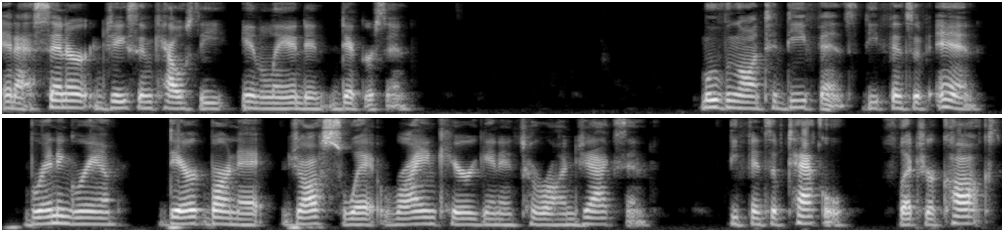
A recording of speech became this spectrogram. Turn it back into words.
And at center, Jason Kelce and Landon Dickerson. Moving on to defense, defensive end, Brandon Graham, Derek Barnett, Josh Sweat, Ryan Kerrigan, and Tarron Jackson. Defensive tackle, Fletcher Cox,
